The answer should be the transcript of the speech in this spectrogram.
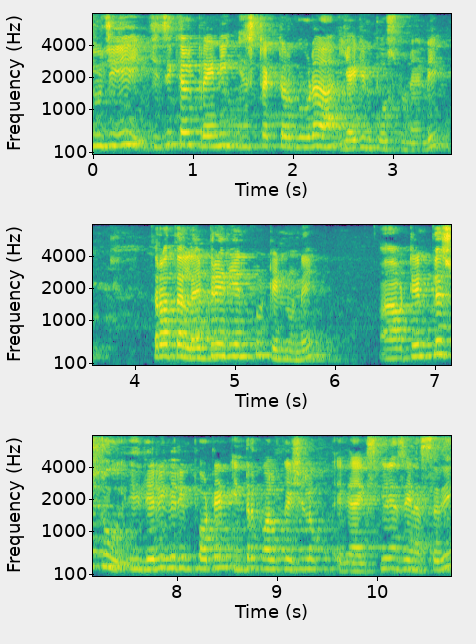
UG physical training instructor కూడా ఎయిటీన్ పోస్టులు ఉన్నాయండి. తర్వాత లైబ్రేరియన్కు టెన్ ఉన్నాయి. టెన్ ప్లస్ టూ ఇది వెరీ వెరీ ఇంపార్టెంట్ ఇంటర్ క్వాలిఫికేషన్లో ఎక్స్పీరియన్స్ అయిన వస్తుంది.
